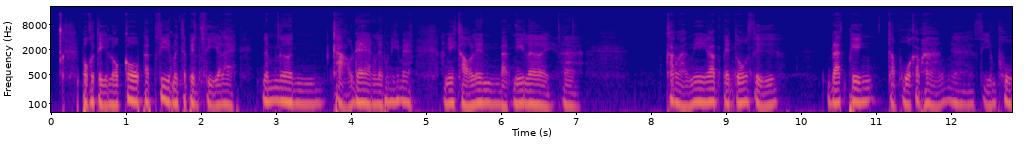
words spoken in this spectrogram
ำปกติโลโก้ Pepsi มันจะเป็นสีอะไร น้ำเงินขาวแดงอะไรพวกนี้แม่อันนี้เขาเล่นแบบนี้เลยอ่าข้างหลังนี่ก็เป็นตัวหนังสือ Blackpink กับหัวกับหางสีชมพู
